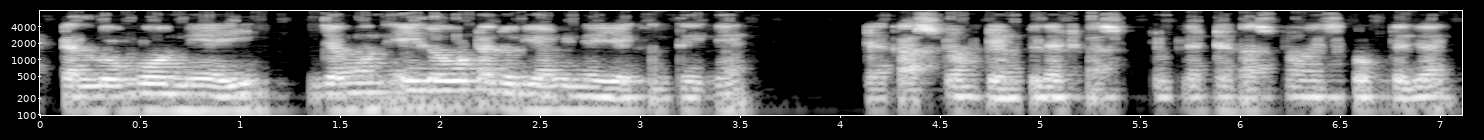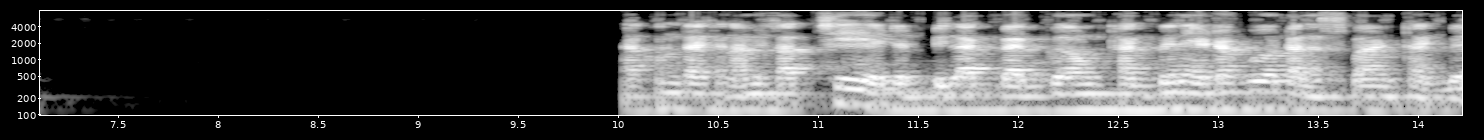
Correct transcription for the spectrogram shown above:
একটা লোগো নেই, যেমন এই লোগোটা যদি আমি নেই এখান থেকে, এটা কাস্টম টেমপ্লেট টেমপ্লেটটা কাস্টমাইজ করতে যাই। এখন দেখেন আমি চাচ্ছি এটা ব্ল্যাক ব্যাকগ্রাউন্ড থাকবে না, এটা পুরো ট্রান্সপারেন্ট থাকবে।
